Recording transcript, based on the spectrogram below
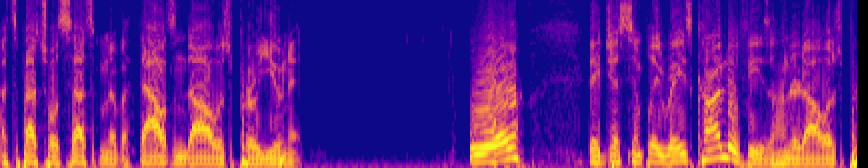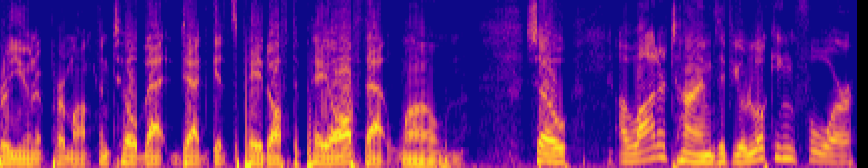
a special assessment of $1,000 per unit. Or they just simply raise condo fees $100 per unit per month until that debt gets paid off to pay off that loan. So a lot of times, if you're looking for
